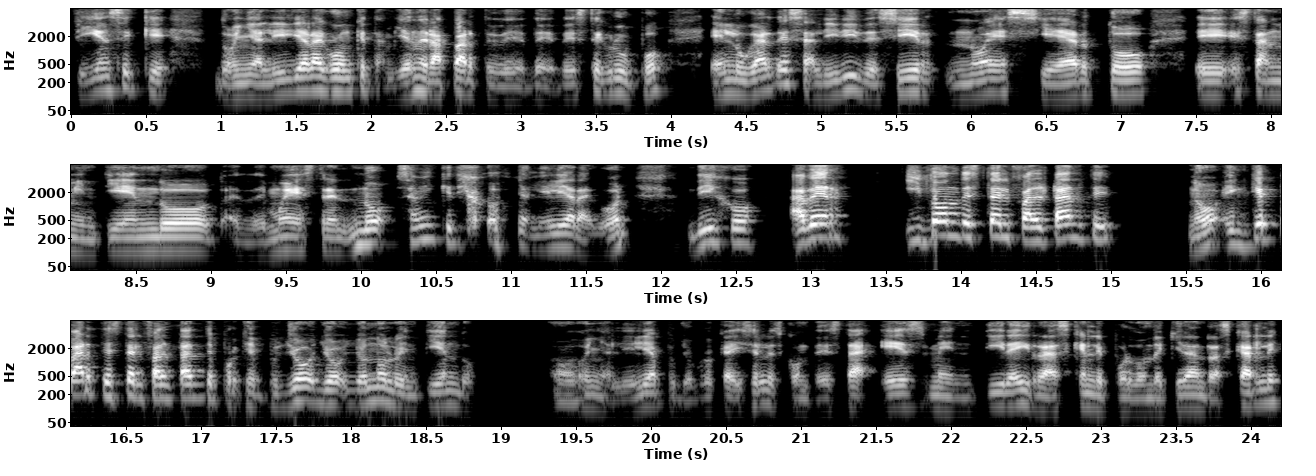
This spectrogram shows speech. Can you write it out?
Fíjense que doña Lilia Aragón, que también era parte de, este grupo, en lugar de salir y decir, no es cierto, eh, están mintiendo, demuestren, no, ¿saben qué dijo doña Lilia Aragón? Dijo, a ver, ¿y dónde está el faltante? ¿No? ¿En qué parte está el faltante? Porque pues, yo, yo, yo no lo entiendo. No, doña Lilia, pues yo creo que ahí se les contesta, es mentira y rásquenle por donde quieran rascarle,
